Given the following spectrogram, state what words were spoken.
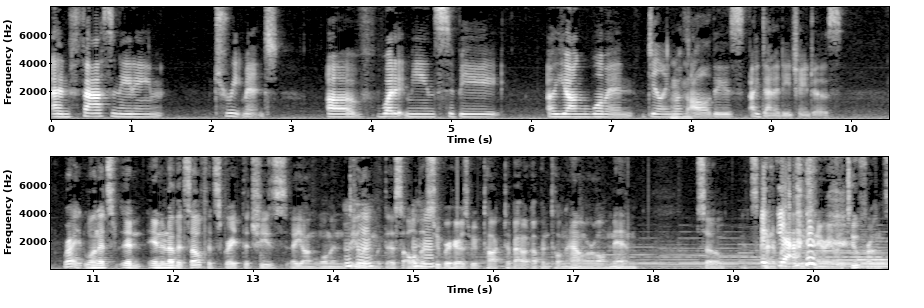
and fascinating treatment of what it means to be a young woman dealing with mm-hmm. all of these identity changes. Right. Well, and it's in, in and of itself, it's great that she's a young woman mm-hmm. dealing with this. All the mm-hmm. superheroes we've talked about up until now are all men, so it's kind of yeah. revolutionary on two fronts.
